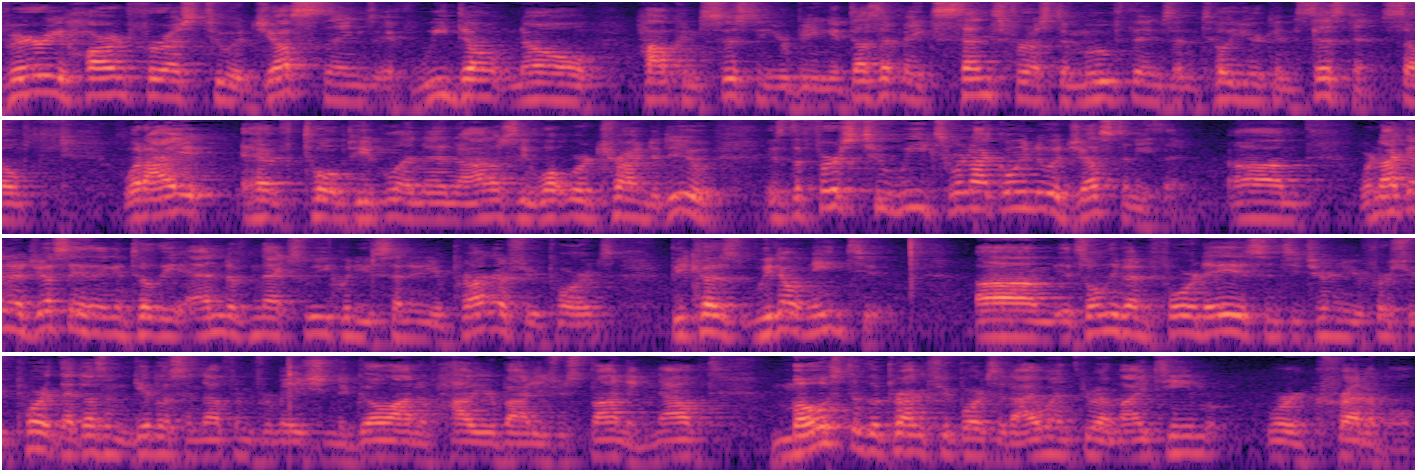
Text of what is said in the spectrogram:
very hard for us to adjust things if we don't know how consistent you're being. It doesn't make sense for us to move things until you're consistent. So what I have told people, and, and honestly what we're trying to do, is the first two weeks we're not going to adjust anything. Um, we're not going to adjust anything until the end of next week when you send in your progress reports because we don't need to. Um, it's only been four days since you turned in your first report. That doesn't give us enough information to go on of how your body's responding. Now, most of the progress reports that I went through on my team were incredible.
